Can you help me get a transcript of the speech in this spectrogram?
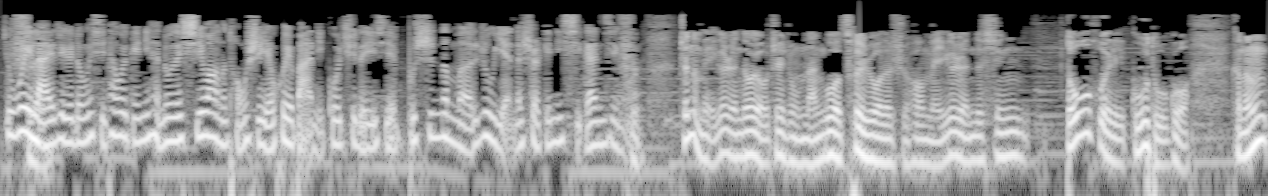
就未来这个东西，它会给你很多的希望的同时，也会把你过去的一些不是那么入眼的事儿给你洗干净了。是，真的，每个人都有这种难过、脆弱的时候，每一个人的心。都会孤独过，可能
